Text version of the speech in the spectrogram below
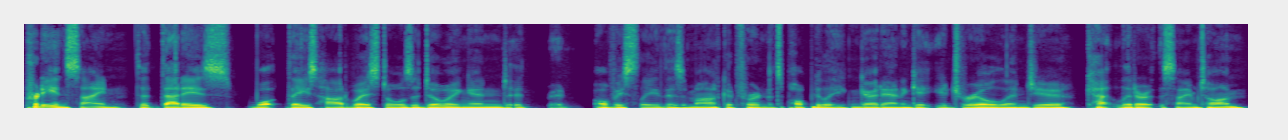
pretty insane that that is what these hardware stores are doing. And it, it, obviously there's a market for it and it's popular. You can go down and get your drill and your cat litter at the same time.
